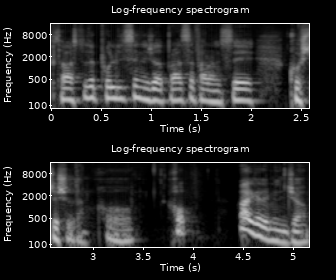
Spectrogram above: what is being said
توسط پلیس نجات پرست فرانسه کشته شدن. خب خب برگردیم اینجا.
